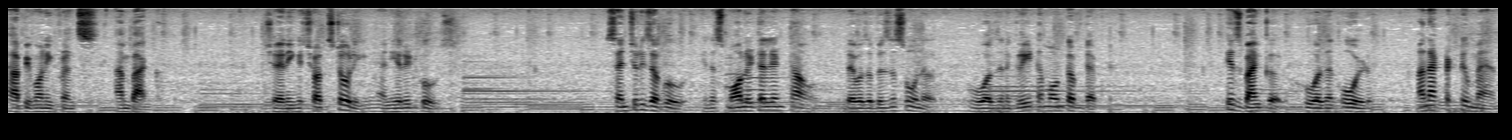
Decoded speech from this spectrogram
Happy morning, friends. I'm back. Sharing a short story, and here it goes. Centuries ago, in a small Italian town, there was a business owner who was in a great amount of debt. His banker, who was an old, unattractive man,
